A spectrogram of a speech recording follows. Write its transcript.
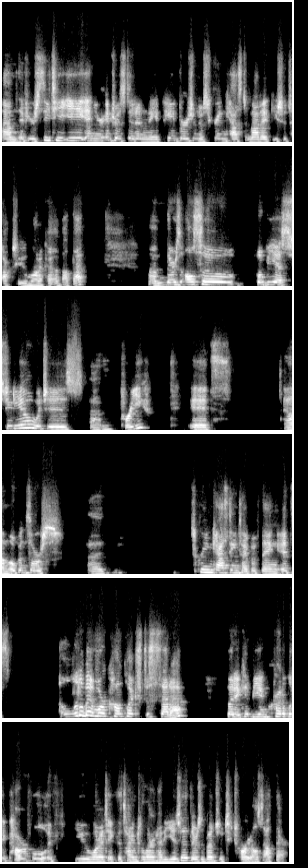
Um, if you're CTE and you're interested in a paid version of Screencast-O-Matic, you should talk to Monica about that. Um, there's also OBS Studio, which is um, free. It's um, open source uh, screencasting type of thing. It's a little bit more complex to set up, but it can be incredibly powerful if you want to take the time to learn how to use it. There's a bunch of tutorials out there.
